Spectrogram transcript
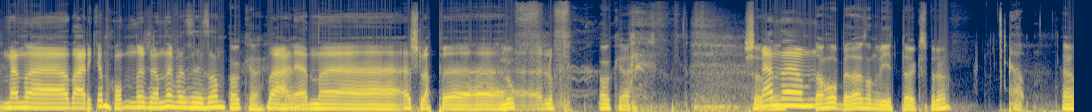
men uh, det er ikke en hånd, du kjenner, for å si det sånn. Okay. Da er det en uh, slapp uh, Loff. Ok. Skjønner. Men, um, da håper jeg det er sånn hvitløksbrød. Ja. Ja.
